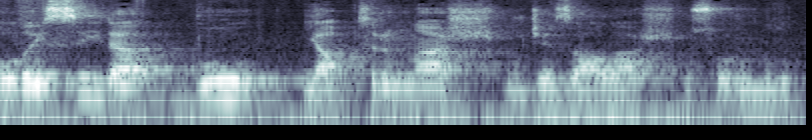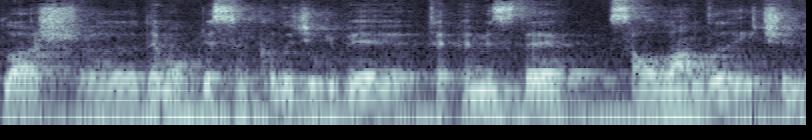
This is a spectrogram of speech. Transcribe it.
Dolayısıyla bu yaptırımlar, bu cezalar, bu sorumluluklar e, demokrasinin kılıcı gibi tepemizde sallandığı için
